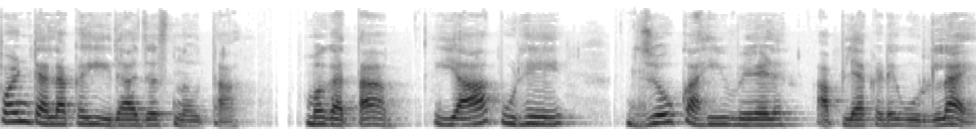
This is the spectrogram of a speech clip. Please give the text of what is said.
पण त्याला काही इलाजच नव्हता. मग आता यापुढे जो काही वेळ आपल्याकडे उरलाय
